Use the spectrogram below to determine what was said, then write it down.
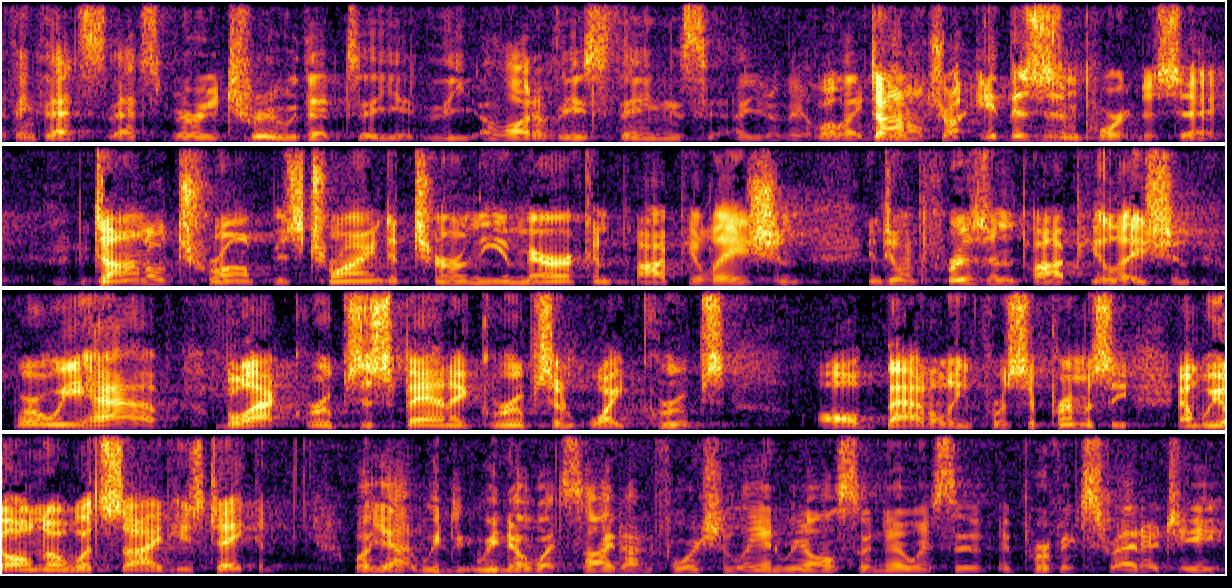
I think that's that's very true. That uh, the, a lot of these things, uh, you know, the whole well, idea. Donald Trump. It, this is important to say. Mm-hmm. Donald Trump is trying to turn the American population into a prison population where we have black groups, Hispanic groups, and white groups all battling for supremacy. And we all know what side he's taken. Well, yeah, we, we know what side, unfortunately, and we also know it's a, a perfect strategy,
